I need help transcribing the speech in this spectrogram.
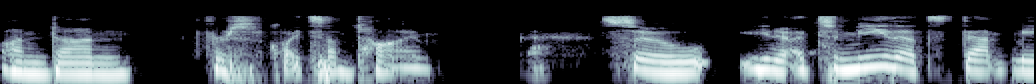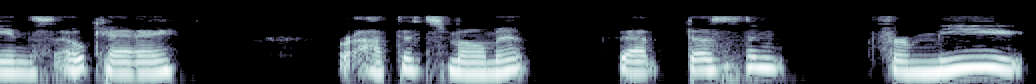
undone for quite some time. So, you know, to me, that's, that means, okay, we're at this moment. That doesn't, for me,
